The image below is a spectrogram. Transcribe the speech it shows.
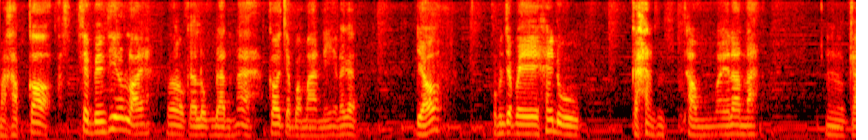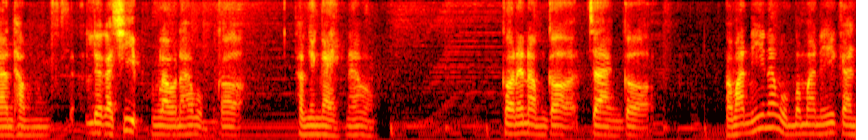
มาครับก็เสร็จเป็นที่เรียบร้อยสำหรับการลงดันอะก็จะประมาณนี้แล้วกัน เดี๋ยวผมจะไปให้ดูการทำไอ้นั่นนะการทำเลือกอาชีพของเรานะครับผมก็ทำยังไงนะครับผมก็แนะนำก็จ้างก็ประมาณนี้นะผมประมาณนี้การ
